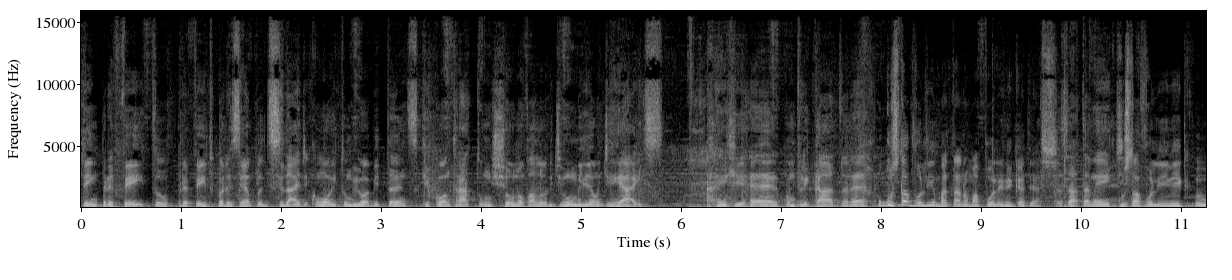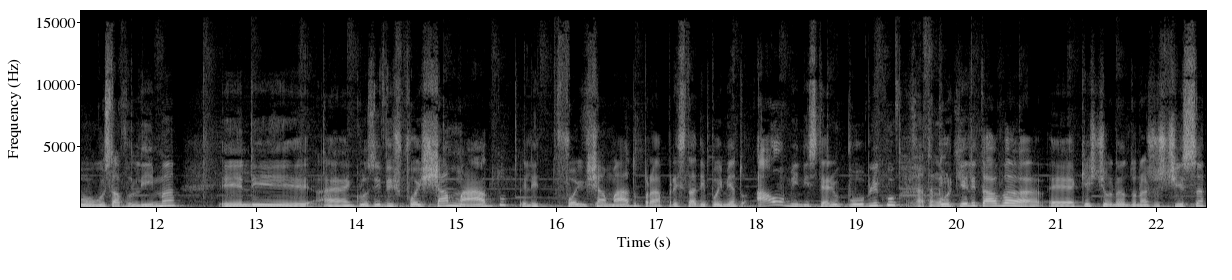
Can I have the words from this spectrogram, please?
Tem prefeito, prefeito, por exemplo, de cidade com 8 mil habitantes que contrata um show no valor de um milhão de reais. Aí é complicado, né? O Gustavo Lima tá numa polêmica dessa. Exatamente. Gustavo Lima, o Gustavo Lima, ele eh, inclusive foi chamado, ele foi chamado para prestar depoimento ao Ministério Público, Exatamente. porque ele estava questionando na Justiça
